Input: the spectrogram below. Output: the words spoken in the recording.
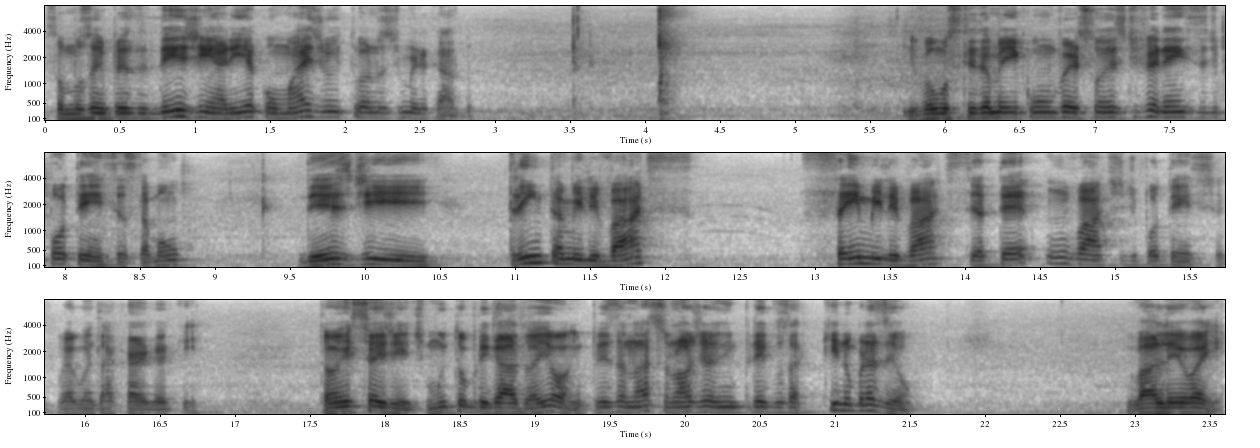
Somos uma empresa de engenharia com mais de 8 anos de mercado. E vamos ter também com versões diferentes de potências, tá bom? Desde 30 miliwatts, 100 miliwatts e até 1 watt de potência que vai aguentar a carga aqui. Então é isso aí, gente. Muito obrigado aí, ó. Empresa Nacional gerando empregos aqui no Brasil. Valeu aí.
